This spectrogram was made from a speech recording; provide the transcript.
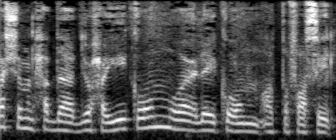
هاشم الحداد يحييكم وإليكم التفاصيل.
